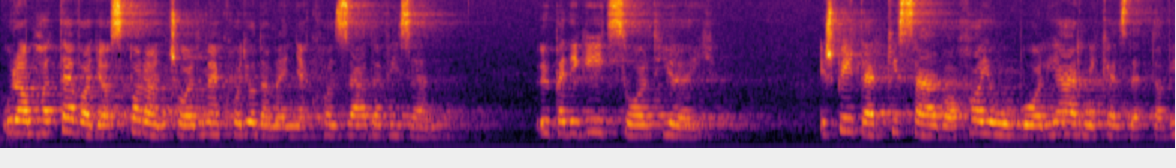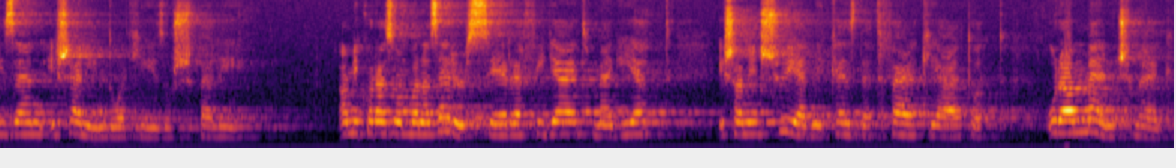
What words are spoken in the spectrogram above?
Uram, ha te vagy az, parancsold meg, hogy oda menjek hozzád a vizen. Ő pedig így szólt, jöjj. És Péter kiszállva a hajóból járni kezdett a vizen, és elindult Jézus felé. Amikor azonban az erős szélre figyelt, megijedt, és amint süllyedni kezdett, felkiáltott, Uram, ments meg!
